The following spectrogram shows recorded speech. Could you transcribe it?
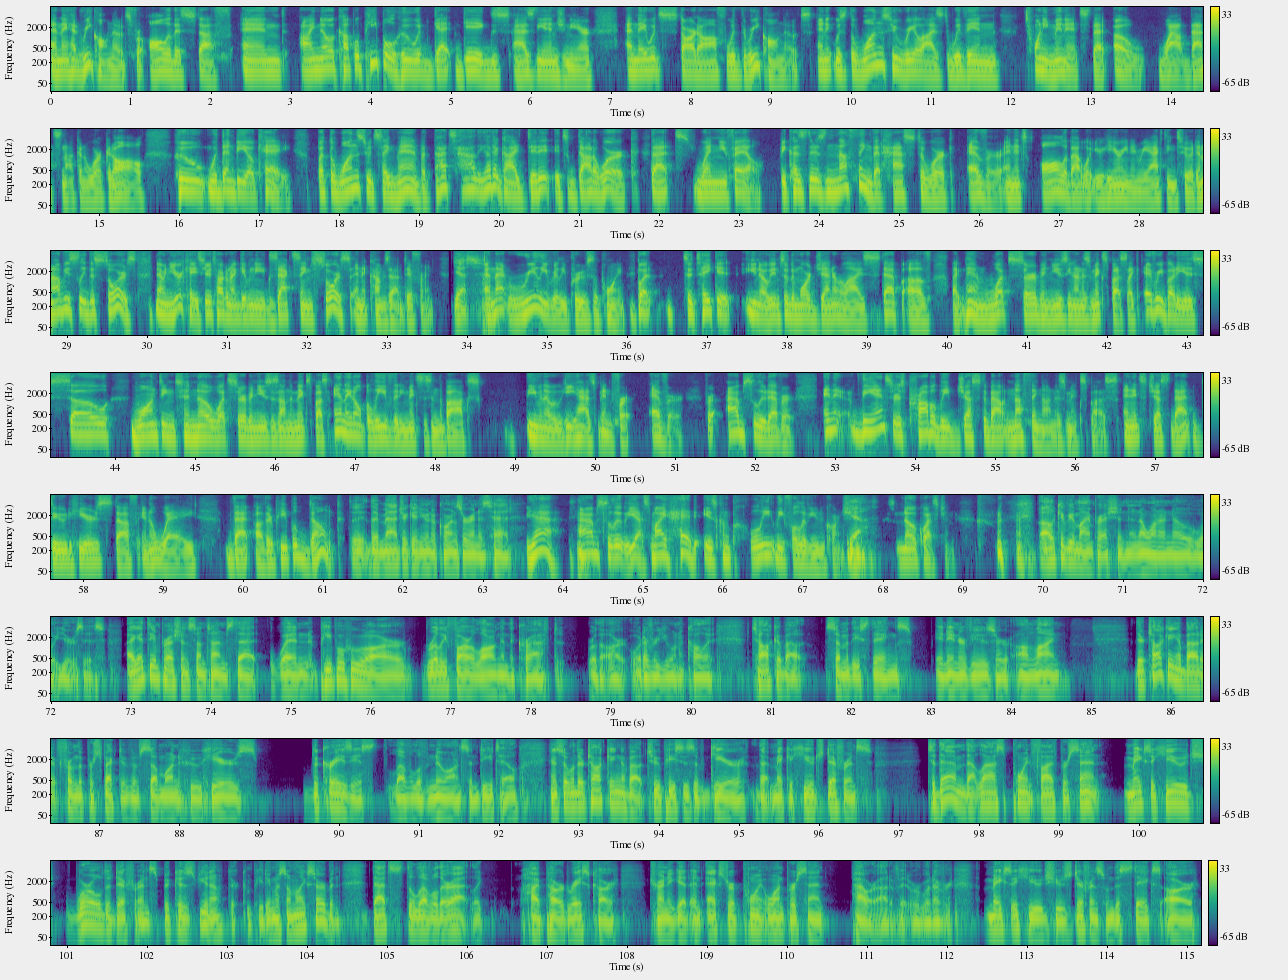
And they had recall notes for all of this stuff. And i know a couple people who would get gigs as the engineer and they would start off with the recall notes. And it was the ones who realized within 20 minutes that, oh, wow, that's not going to work at all, who would then be okay. But the ones who'd say, man, but that's how the other guy did it, it's got to work, that's when you fail. Because there's nothing that has to work ever. And it's all about what you're hearing and reacting to it. And obviously, the source. Now, in your case, you're talking about giving the exact same source and it comes out different. Yes. And that really, really proves the point. But to take it, you know, into the more generalized step of like, man, what's Serban using on his mix bus? Like everybody is so wanting to know what Serban uses on the mix bus, and they don't believe that he mixes in the box, even though he has been forever. For absolute ever. And it, the answer is probably just about nothing on his mix bus. And it's just that dude hears stuff in a way that other people don't. The, the magic and unicorns are in his head. Yeah, hmm. absolutely. Yes, my head is completely full of unicorn shit. Yeah. No question. I'll give you my impression and I want to know what yours is. I get the impression sometimes that when people who are really far along in the craft or the art, whatever you want to call it, talk about some of these things in interviews or online, they're talking about it from the perspective of someone who hears the craziest level of nuance and detail. And so when they're talking about two pieces of gear that make a huge difference, to them, that last 0.5% makes a huge world of difference because, you know, they're competing with someone like Serban. That's the level they're at, like high powered race car, trying to get an extra 0.1% power out of it or whatever makes a huge, huge difference when the stakes are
